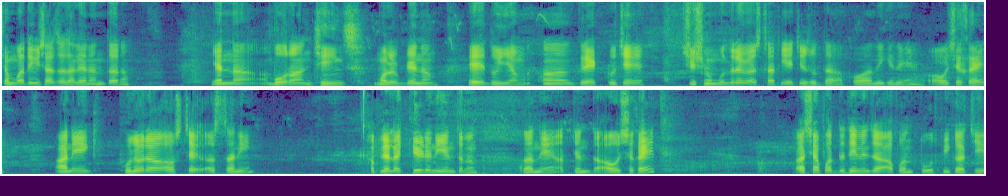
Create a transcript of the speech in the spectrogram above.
शंभर दिवसाचं झाल्यानंतर यांना बोरॉन झिंक्स मॉलिब्डेनम हे दुय्यम ग्रेड टूचे सूक्ष्म मूलद्रव्य असतात याचीसुद्धा फवारणी घेणे आवश्यक आहे. आणि फुलोरा अवस्थे असताना आपल्याला कीड नियंत्रण करणे अत्यंत आवश्यक आहे. अशा पद्धतीने जर आपण तूर पिकाची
